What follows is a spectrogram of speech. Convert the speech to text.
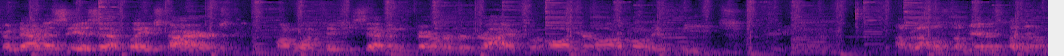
Come down and see us at Plains Tires on 157 Bear River Drive for all your automotive needs. Hablamos también español.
